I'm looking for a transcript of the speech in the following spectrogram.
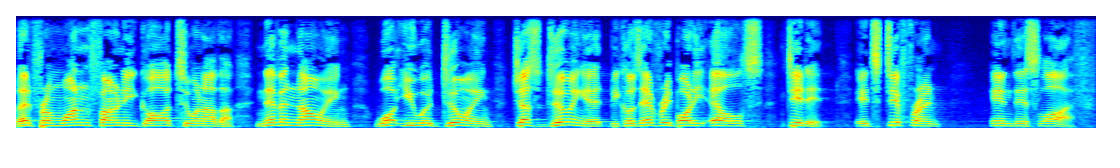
led from one phony God to another, never knowing what you were doing, just doing it because everybody else did it. It's different in this life.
